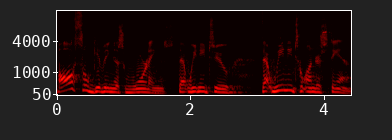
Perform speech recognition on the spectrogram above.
also giving us warnings that we need to that we need to understand.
